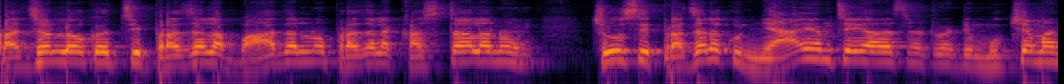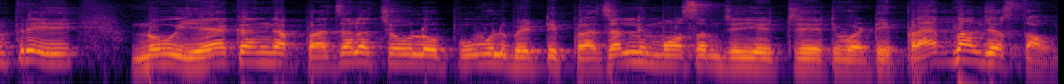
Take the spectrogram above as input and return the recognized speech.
ప్రజల్లోకి వచ్చి ప్రజల బాధలను ప్రజల కష్టాలను చూసి ప్రజలకు న్యాయం చేయాల్సినటువంటి ముఖ్యమంత్రి నువ్వు ఏకంగా ప్రజల చెవులో పువ్వులు పెట్టి ప్రజల్ని మోసం చేసేటువంటి ప్రయత్నాలు చేస్తావు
